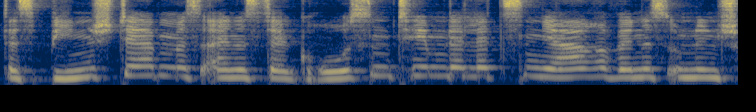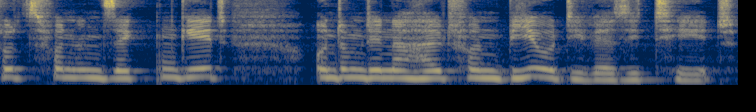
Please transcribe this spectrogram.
Das Bienensterben ist eines der großen Themen der letzten Jahre, wenn es um den Schutz von Insekten geht und um den Erhalt von Biodiversität.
